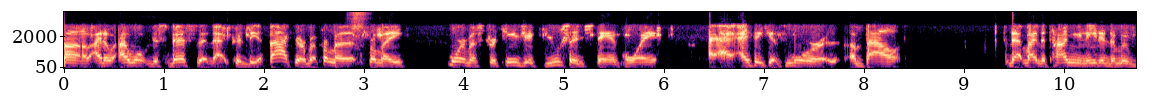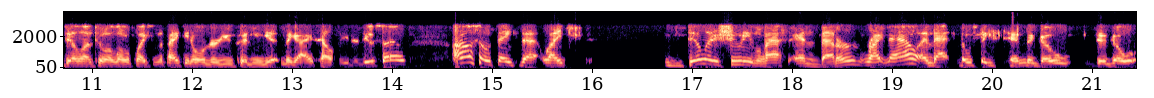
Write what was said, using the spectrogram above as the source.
Uh, I don't. I won't dismiss that that could be a factor, but from a from a more of a strategic usage standpoint, I, I think it's more about that by the time you needed to move Dillon to a lower place in the pecking order, you couldn't get the guys healthy to do so. I also think that like Dillon is shooting less and better right now, and that those things tend to go to go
